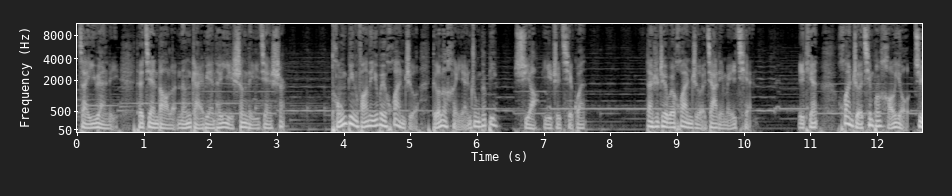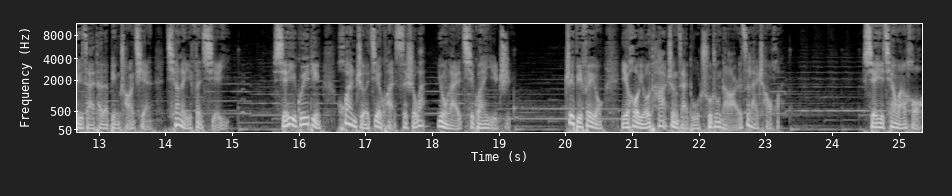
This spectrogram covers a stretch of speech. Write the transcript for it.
在医院里，他见到了能改变他一生的一件事儿：同病房的一位患者得了很严重的病，需要移植器官，但是这位患者家里没钱。一天，患者亲朋好友聚在他的病床前，签了一份协议。协议规定，患者借款四十万，用来器官移植。这笔费用以后由他正在读初中的儿子来偿还。协议签完后，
